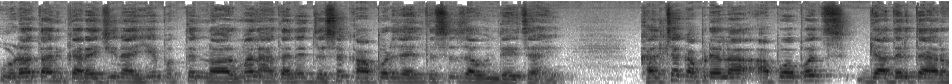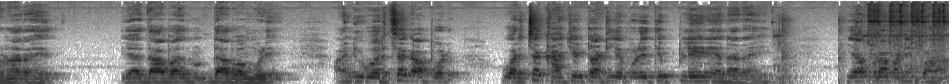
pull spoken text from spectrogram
ओढाताण करायची नाही आहे फक्त नॉर्मल हाताने जसं कापड जाईल तसं जाऊन द्यायचं आहे. खालच्या कापड्याला आपोआपच गॅदर तयार होणार आहेत या दाबा दाबामुळे. आणि वरचं कापड वरच्या खाची टाकल्यामुळे ते प्लेन येणार आहे. याप्रमाणे पहा.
